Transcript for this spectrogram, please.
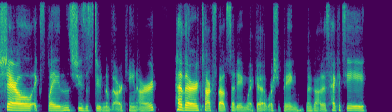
Cheryl explains she's a student of the arcane art. Heather talks about studying Wicca, worshiping the goddess Hecate.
